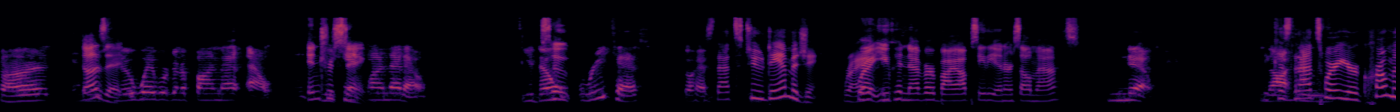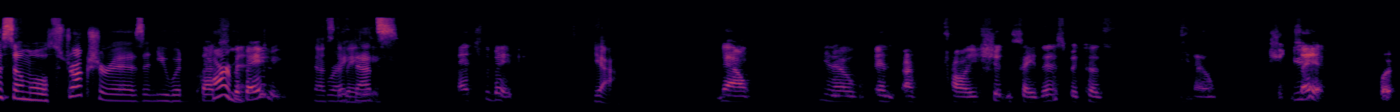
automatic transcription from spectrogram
But Does there's it? No way we're going to find that out. Interesting. find that out. You don't retest. Go ahead. that's too damaging, right? Right. You can never biopsy the inner cell mass. No. Because Not that's in- where your chromosomal structure is, and you would that's harm the it. baby. That's right? the baby. That's That's the baby. Yeah. Now, you know, and I probably shouldn't say this because, you know, shouldn't You- say it. But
